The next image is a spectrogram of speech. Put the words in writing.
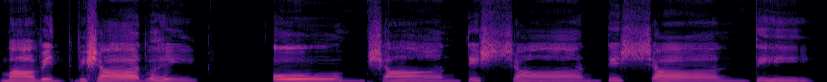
मा विद्विषाद्वहै ॐ शान्तिः शान्तिः शान्तिः.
